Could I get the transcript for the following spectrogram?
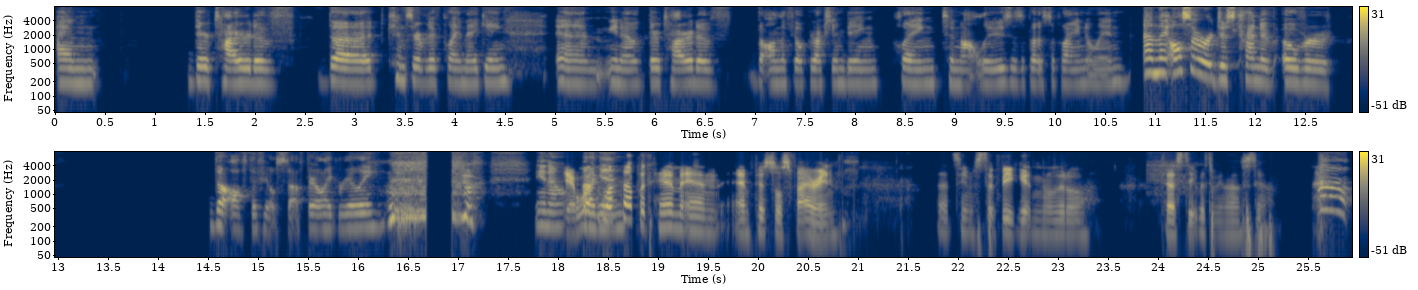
And they're tired of the conservative playmaking and, you know, they're tired of the on the field production being playing to not lose as opposed to playing to win. And they also are just kind of over the off the field stuff. They're like, really? you know, Yeah, what, what's up with him and and pistols firing? That seems to be getting a little testy between those two. Well,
